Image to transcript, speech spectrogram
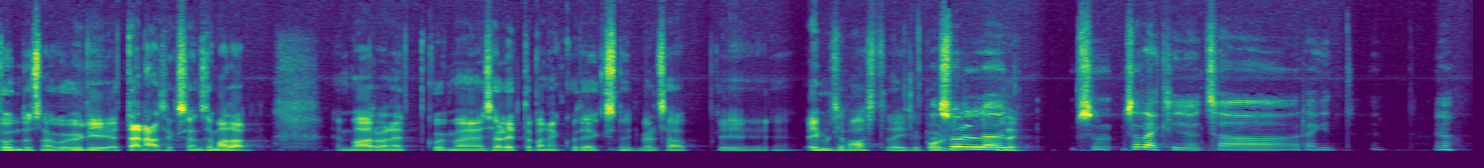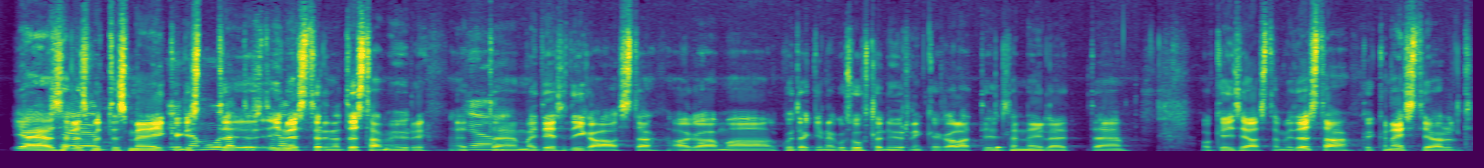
tundus nagu üli, tänaseks on see madal. et ma arvan, et kui me seal ettepaneku teeks, nüüd meil saabki, ei, meil saab aasta täis või pool. sul, sul, sa rääkisid ju, et sa räägid, et. ja, ja selles mõttes me ikkagist investorina tõstame üüri, et Jaa. äh, ma ei tee seda iga aasta, aga ma kuidagi nagu suhtlen üürnikega alati, ütlen neile, et äh, okei okay,, see aasta me ei tõsta, kõik on hästi olnud,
